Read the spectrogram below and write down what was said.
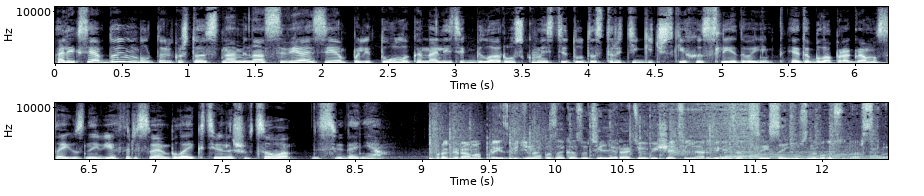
Алексей Авдонин был только что с нами на связи, политолог, аналитик Белорусского института стратегических исследований. Это была программа «Союзный вектор». С вами была Екатерина Шевцова. До свидания. Программа произведена по заказу телерадиовещательной организации Союзного государства.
